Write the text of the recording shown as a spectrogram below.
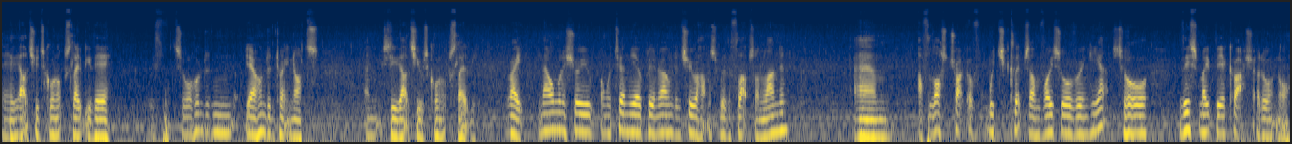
There, the altitude's going up slightly there, with so 100 and, yeah 120 knots, and you can see the altitude's going up slightly. Right, now I'm going to show you. I'm going to turn the airplane around and show you what happens with the flaps on landing. Um, I've lost track of which clips I'm voiceovering here, so this might be a crash. I don't know.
